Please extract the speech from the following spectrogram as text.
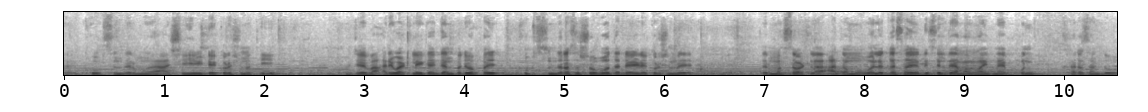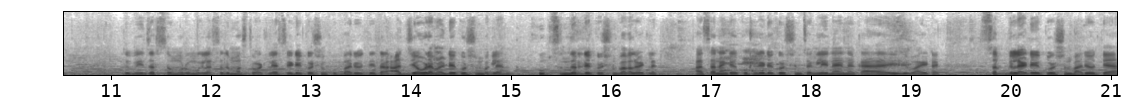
तर खूप सुंदर अशी डेकोरेशन होती. म्हणजे भारी वाटले की गणपती बाप्पा खूप सुंदर असं शोभत त्या डेकोरेशनमध्ये तर मस्त वाटलं. आता मोबाईल कसं दिसेल ते आम्हाला माहीत नाही पण खरं सांगतो तुम्ही जर समोर बघला असं तर मस्त वाटले. असते डेकोरेशन खूप भारी होती. तर आज जेवढ्या मी डेकोरेशन बघल्या खूप सुंदर डेकोरेशन बघायला भेटलं. असं नाही का कुठली डेकोरेशन चांगली नाही ना काय वाईट आहे. सगळ्या डेकोरेशन भारी होत्या.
